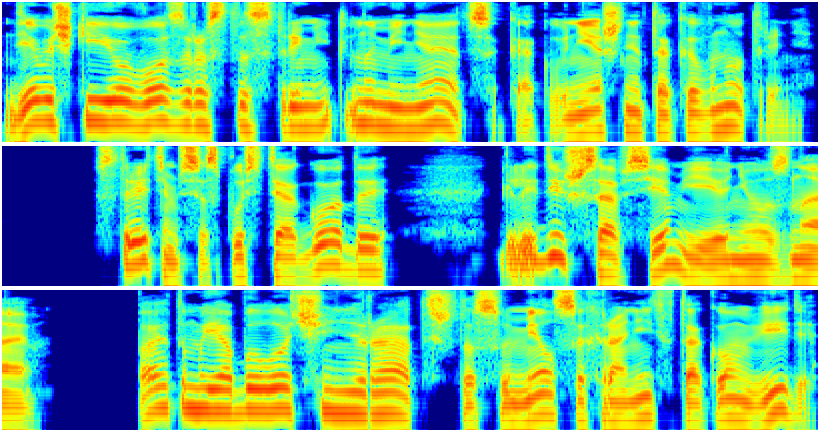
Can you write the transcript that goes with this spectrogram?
Девочки ее возраста стремительно меняются, как внешне, так и внутренне. Встретимся спустя годы, глядишь, совсем ее не узнаю. Поэтому я был очень рад, что сумел сохранить в таком виде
